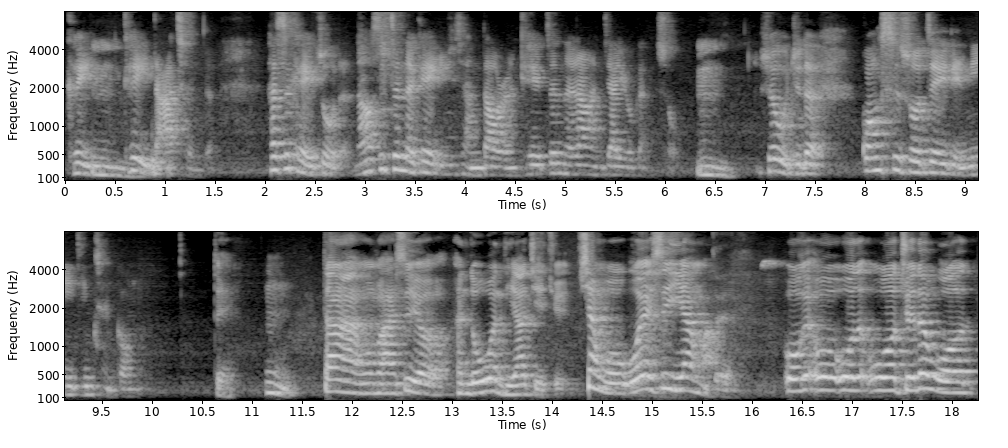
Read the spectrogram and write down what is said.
可以可以达成的，它是可以做的，然后是真的可以影响到人，可以真的让人家有感受。嗯，所以我觉得光是说这一点，你已经成功了。对，嗯，当然，我们还是有很多问题要解决。像我，我也是一样嘛。对，我我我我觉得我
